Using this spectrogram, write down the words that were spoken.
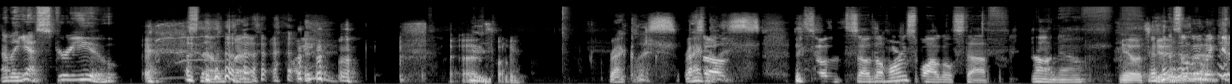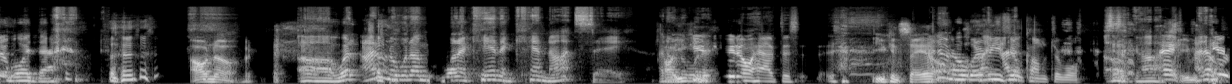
I'm like, yeah, screw you. So, but that's funny. reckless, reckless. so, so the Hornswoggle stuff. oh no, Yeah, let's get I was into we that. could avoid that. Oh no, Uh, what I don't know what I'm what I can and cannot say. I Oh, don't you know You, what you don't have to. you can say it. I, I don't know. Whatever like, you feel comfortable. oh god, Hey, here,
